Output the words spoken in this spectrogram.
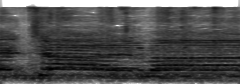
perfect time.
